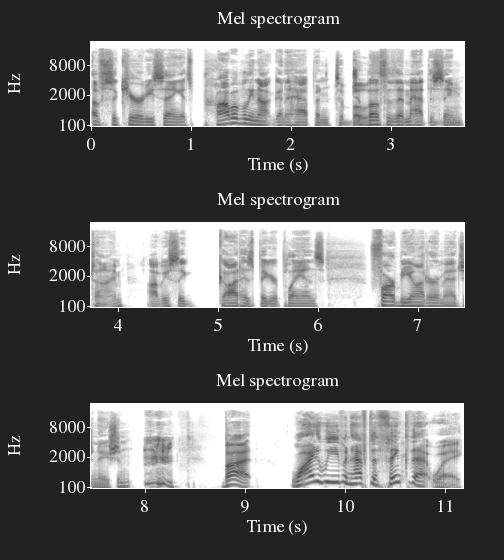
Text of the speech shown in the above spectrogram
of security, saying it's probably not going to happen to both. both. of them at the same mm-hmm. time. Obviously, God has bigger plans, far beyond our imagination. but why do we even have to think that way?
